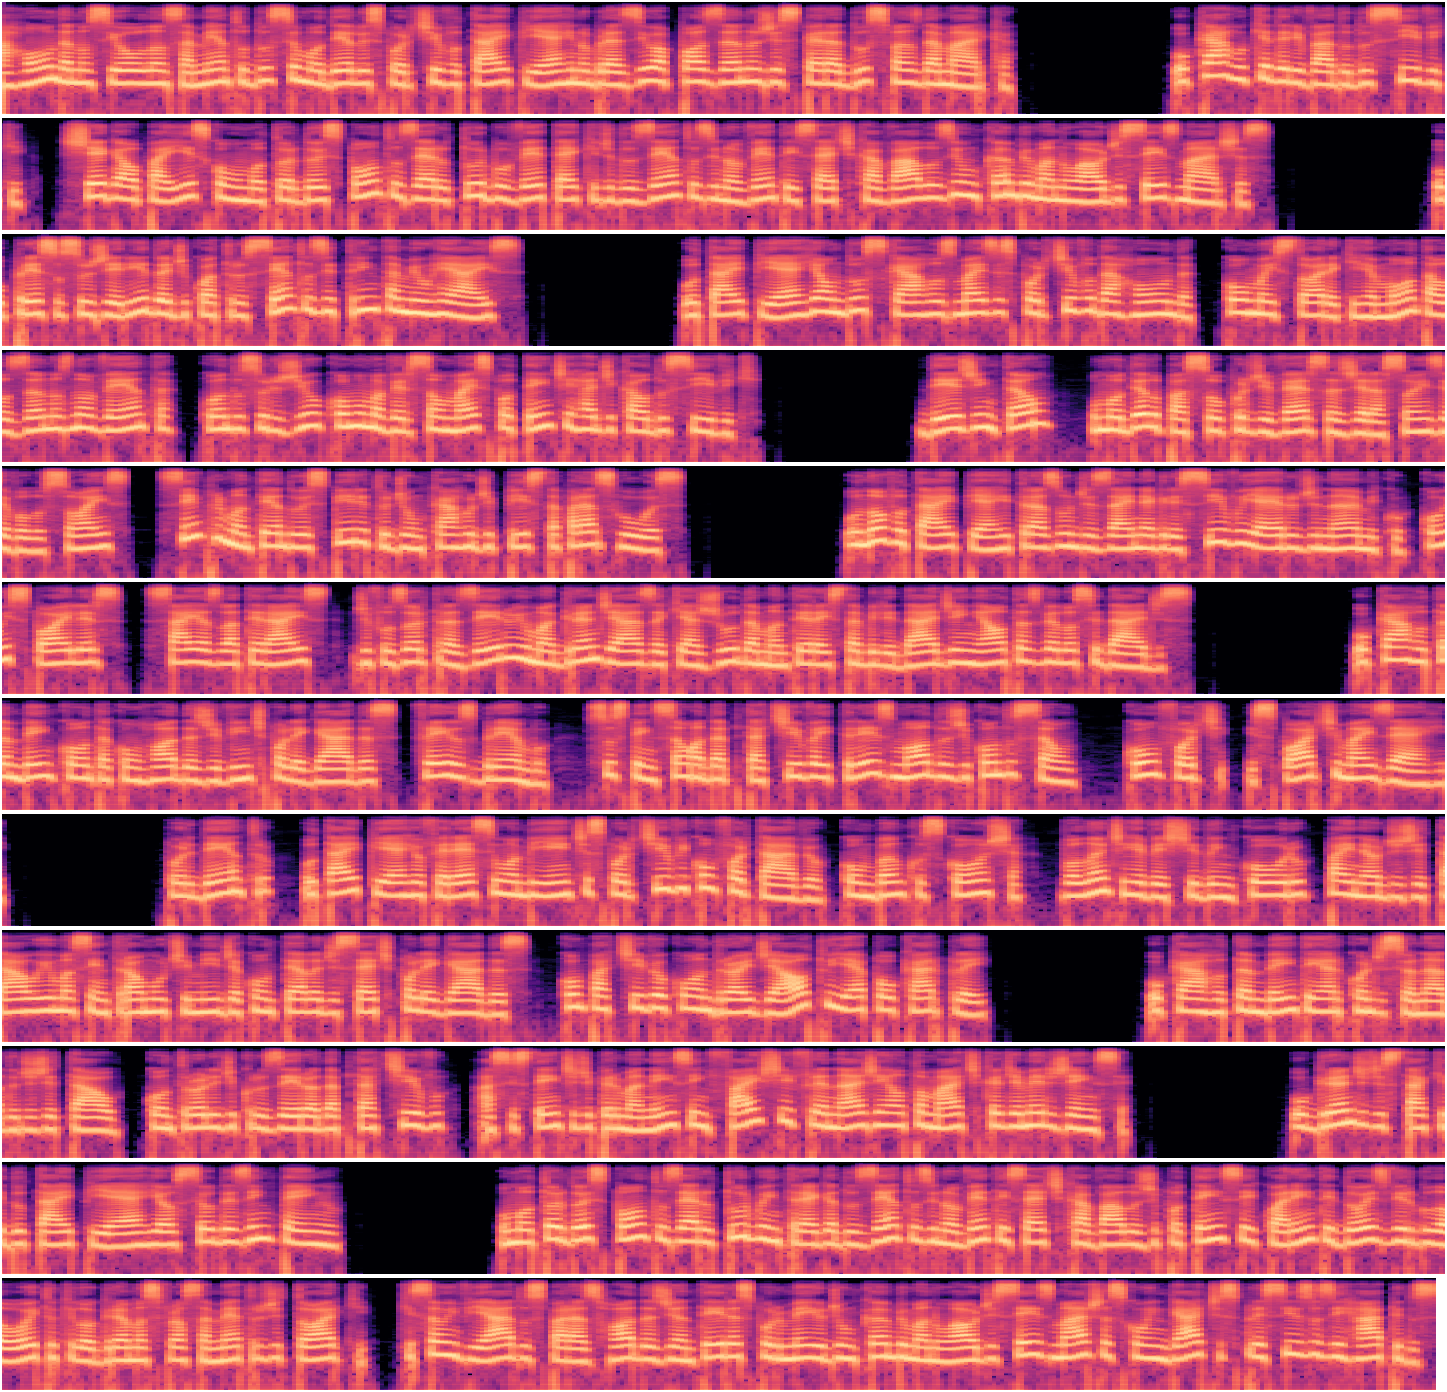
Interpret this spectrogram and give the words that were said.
a Honda anunciou o lançamento do seu modelo esportivo Type R no Brasil após anos de espera dos fãs da marca. O carro, que é derivado do Civic, chega ao país com um motor 2.0 turbo VTEC de 297 cavalos e um câmbio manual de 6 marchas. O preço sugerido é de 430 mil reais. O Type R é um dos carros mais esportivos da Honda, com uma história que remonta aos anos 90, quando surgiu como uma versão mais potente e radical do Civic. Desde então, o modelo passou por diversas gerações e evoluções, sempre mantendo o espírito de um carro de pista para as ruas. O novo Type R traz um design agressivo e aerodinâmico, com spoilers, saias laterais, difusor traseiro e uma grande asa que ajuda a manter a estabilidade em altas velocidades. O carro também conta com rodas de 20 polegadas, freios Brembo, suspensão adaptativa e três modos de condução: Comfort, Sport mais R. Por dentro, o Type R oferece um ambiente esportivo e confortável, com bancos concha, volante revestido em couro, painel digital e uma central multimídia com tela de 7 polegadas, compatível com Android Auto e Apple CarPlay. O carro também tem ar-condicionado digital, controle de cruzeiro adaptativo, assistente de permanência em faixa e frenagem automática de emergência. O grande destaque do Type R é o seu desempenho. O motor 2.0 turbo entrega 297 cavalos de potência e 42,8 kgfm de torque, que são enviados para as rodas dianteiras por meio de um câmbio manual de 6 marchas com engates precisos e rápidos.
